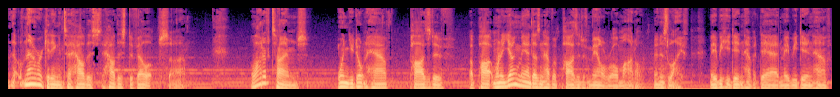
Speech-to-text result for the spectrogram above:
now we're getting into how this how this develops. Uh, a lot of times, when you don't have positive a po- when a young man doesn't have a positive male role model in his life, maybe he didn't have a dad, maybe he didn't have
